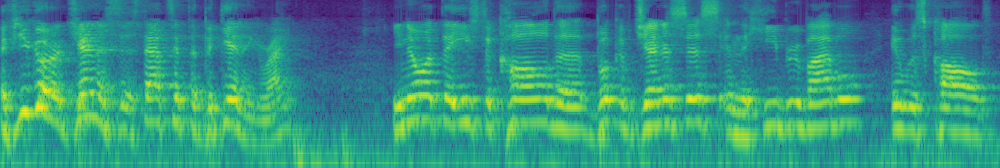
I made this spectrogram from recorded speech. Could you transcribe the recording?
If you go to Genesis, that's at the beginning, right? You know what they used to call the book of Genesis in the Hebrew Bible? It was called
